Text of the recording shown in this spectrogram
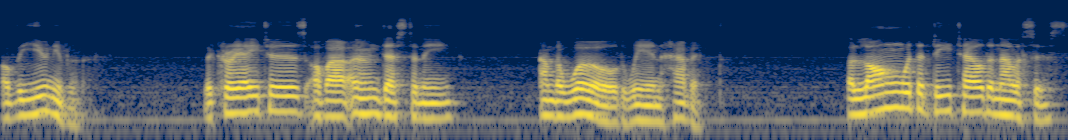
of the universe, the creators of our own destiny and the world we inhabit. Along with a detailed analysis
